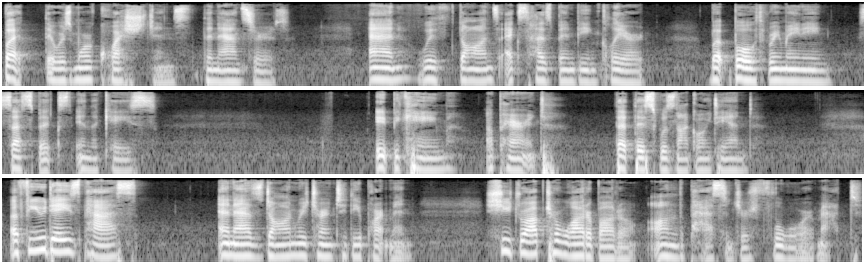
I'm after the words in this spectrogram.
But there was more questions than answers. And with Dawn's ex-husband being cleared, but both remaining suspects in the case, it became apparent that this was not going to end. A few days passed, and as Dawn returned to the apartment, she dropped her water bottle on the passenger's floor mat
